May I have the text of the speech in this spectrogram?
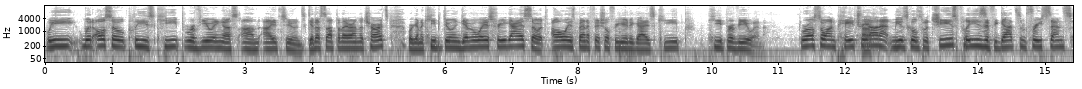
We would also please keep reviewing us on iTunes. Get us up there on the charts. We're gonna keep doing giveaways for you guys, so it's always beneficial for you to guys keep keep reviewing. We're also on Patreon at Musicals with Cheese. Please, if you got some free cents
